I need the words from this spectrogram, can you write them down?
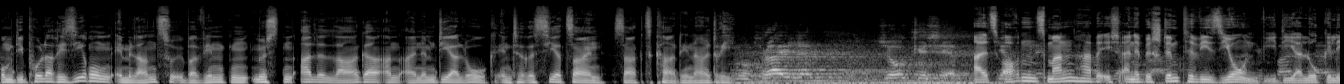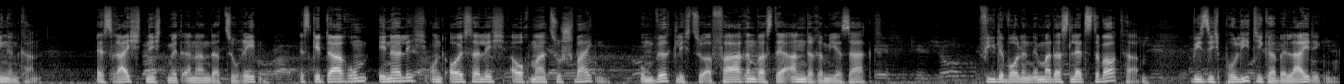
Um die Polarisierung im Land zu überwinden, müssten alle Lager an einem Dialog interessiert sein, sagt Kardinal Dri. Als Ordensmann habe ich eine bestimmte Vision, wie Dialog gelingen kann. Es reicht nicht miteinander zu reden. Es geht darum, innerlich und äußerlich auch mal zu schweigen, um wirklich zu erfahren, was der andere mir sagt. Viele wollen immer das letzte Wort haben, wie sich Politiker beleidigen.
